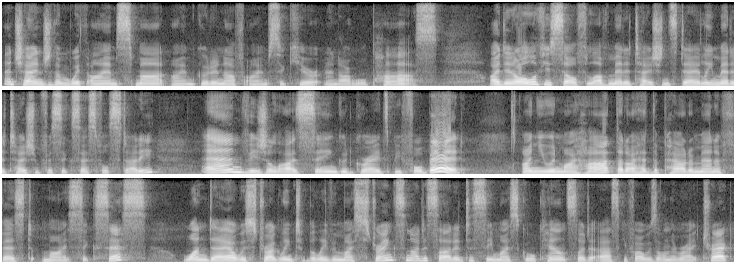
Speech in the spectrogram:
and changed them with I am smart, I am good enough, I am secure, and I will pass. I did all of your self love meditations daily, meditation for successful study, and visualize seeing good grades before bed. I knew in my heart that I had the power to manifest my success. One day I was struggling to believe in my strengths and I decided to see my school counselor to ask if I was on the right track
